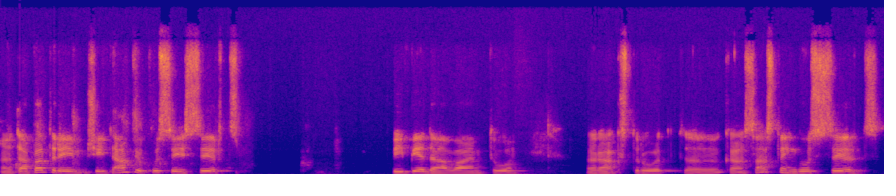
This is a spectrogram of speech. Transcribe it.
Uh, Tāpat arī šī apjukusī sirds bija piedāvājumi to raksturot uh, kā sastingus sirds,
